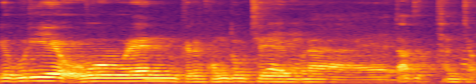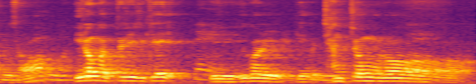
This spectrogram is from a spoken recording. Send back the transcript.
네. 우리의 오랜 그런 공동체 네, 네. 문화의 따뜻한 정서 이런 것들이 이렇게 네. 이, 이걸 이게 장점으로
